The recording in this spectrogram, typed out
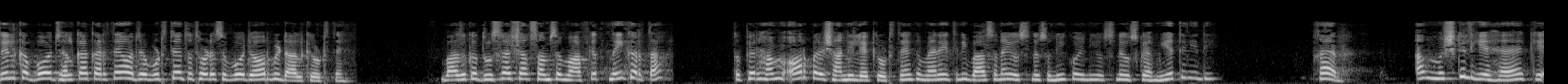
دل کا بوجھ ہلکا کرتے ہیں اور جب اٹھتے ہیں تو تھوڑے سے بوجھ اور بھی ڈال کے اٹھتے ہیں۔ بازو کا دوسرا شخص ہم سے موافقت نہیں کرتا تو پھر ہم اور پریشانی لے کے اٹھتے ہیں کہ میں نے اتنی بات سنائی، اس نے سنی کوئی نہیں، اس نے اس کو اہمیت ہی نہیں دی۔ خیر، اب مشکل یہ ہے کہ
